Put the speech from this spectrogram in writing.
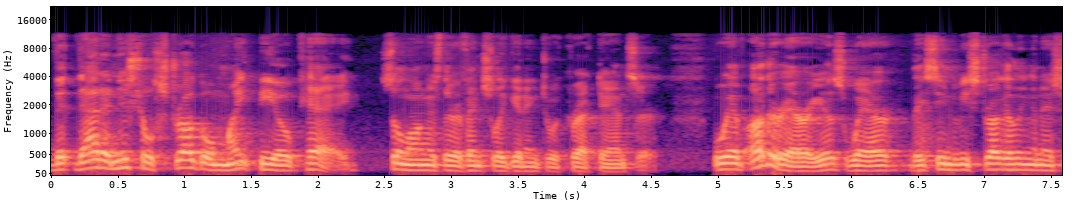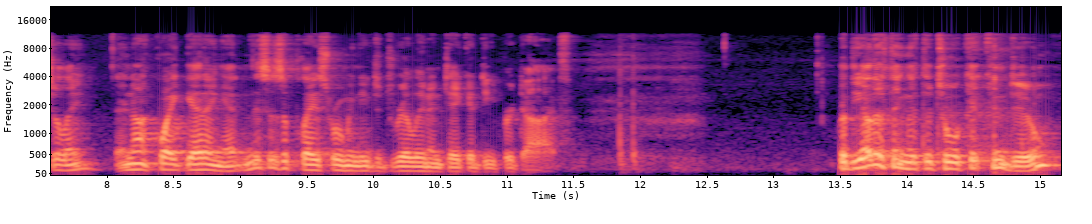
that that initial struggle might be okay, so long as they're eventually getting to a correct answer. But we have other areas where they seem to be struggling initially, they're not quite getting it, and this is a place where we need to drill in and take a deeper dive. But the other thing that the toolkit can do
